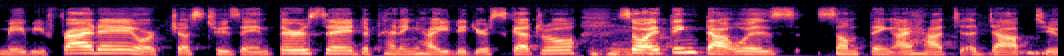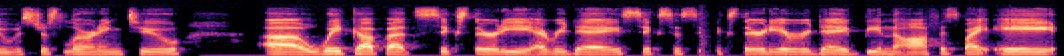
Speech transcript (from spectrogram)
maybe Friday, or just Tuesday and Thursday, depending how you did your schedule. Mm-hmm. So I think that was something I had to adapt to was just learning to uh, wake up at 6.30 every day 6 to 6.30 every day be in the office by 8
